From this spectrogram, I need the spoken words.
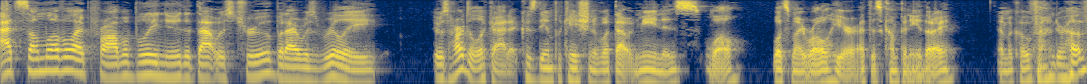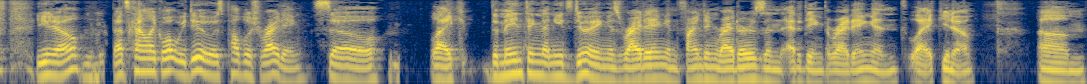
at some level I probably knew that that was true, but I was really it was hard to look at it because the implication of what that would mean is, well, what's my role here at this company that I am a co-founder of? You know, Mhm. that's kind of like what we do is publish writing. So, like the main thing that needs doing is writing and finding writers and editing the writing and like you know, um,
